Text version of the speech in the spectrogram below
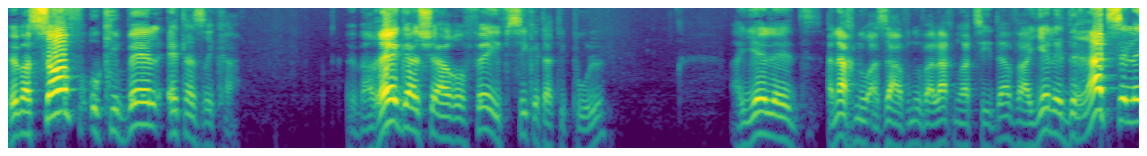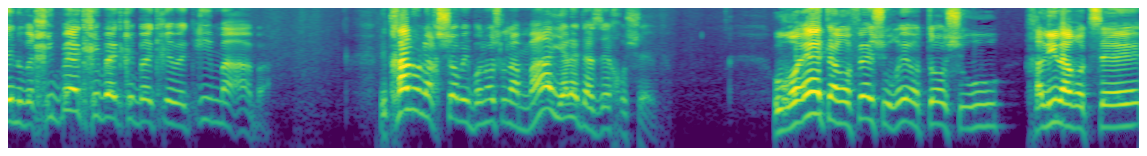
ובסוף הוא קיבל את הזריקה. וברגע שהרופא הפסיק את הטיפול, הילד, אנחנו עזבנו והלכנו הצידה, והילד רץ אלינו וחיבק, חיבק, חיבק, חיבק, אמא, אבא. התחלנו לחשוב, ריבונו של עולם, מה הילד הזה חושב? הוא רואה את הרופא שהוא רואה אותו שהוא חלילה רוצה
